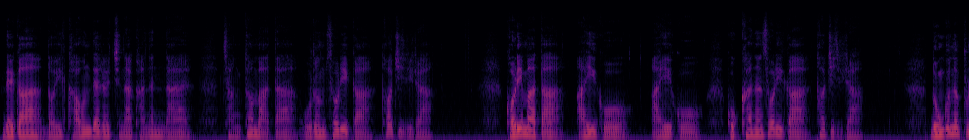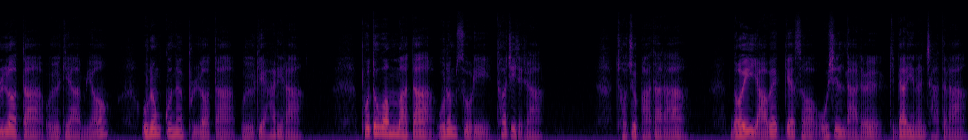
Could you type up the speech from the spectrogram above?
내가 너희 가운데를 지나가는 날 장터마다 울음소리가 터지리라. 거리마다 아이고 아이고 곡하는 소리가 터지리라. 농구는 불러다 울게 하며 울음꾼을 불러다 울게 하리라. 포도원마다 울음소리 터지리라. 저주 받아라. 너희 야외께서 오실 날을 기다리는 자들아.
